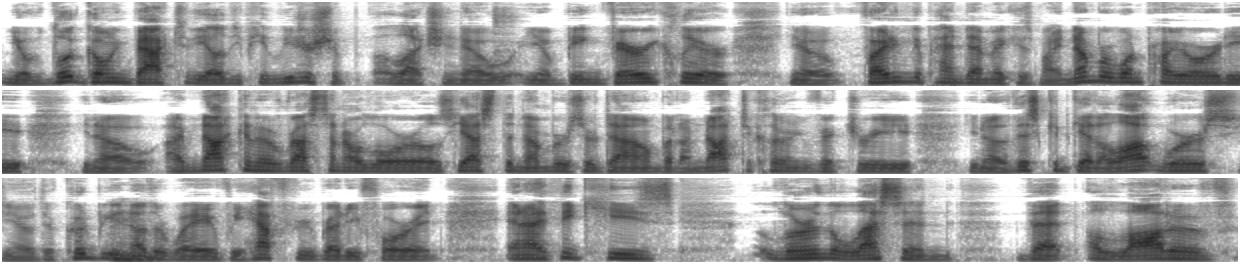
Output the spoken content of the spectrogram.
you know, look going back to the LDP leadership election, you know, you know, being very clear, you know, fighting the pandemic is my number one priority. You know, I'm not going to rest on our laurels. Yes, the numbers are down, but I'm not declaring victory. You know, this could get a lot worse. You know, there could be another wave. We have to be ready for it. And I think he's learned the lesson that a lot of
